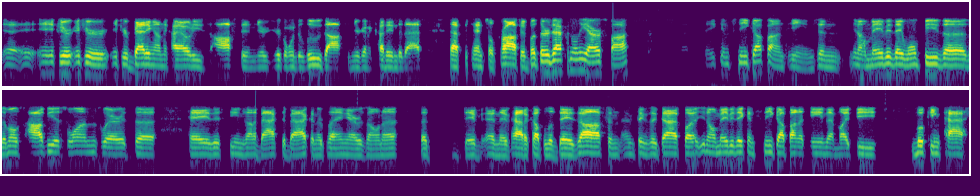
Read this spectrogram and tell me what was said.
if you're if you're if you're betting on the Coyotes often, you're you're going to lose often. You're going to cut into that that potential profit. But there definitely are spots they can sneak up on teams, and you know maybe they won't be the the most obvious ones where it's a hey this team's on a back to back and they're playing Arizona that they've and they've had a couple of days off and, and things like that. But you know maybe they can sneak up on a team that might be looking past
